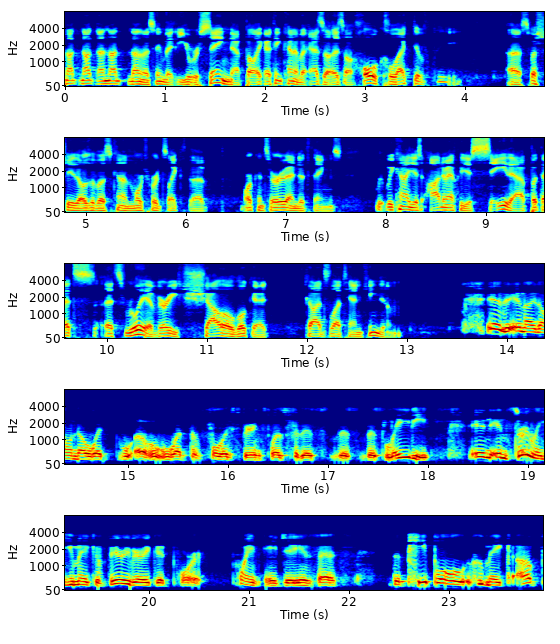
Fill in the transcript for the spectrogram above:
not, not, not, not saying that you were saying that, but like, I think kind of as a, as a whole collectively, uh, especially those of us kind of more towards like the more conservative end of things, we, we kind of just automatically just say that, but that's, that's really a very shallow look at God's left hand kingdom and, and I don't know what what the full experience was for this this this lady, and and certainly you make a very very good point, AJ, is that the people who make up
